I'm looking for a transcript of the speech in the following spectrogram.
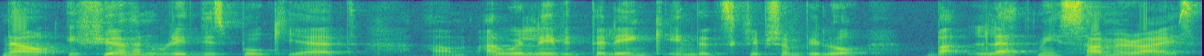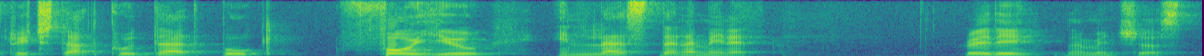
Now, if you haven't read this book yet, um, I will leave it the link in the description below, but let me summarize Rich Dad Poor Dad book for you in less than a minute. Ready? Let me just.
